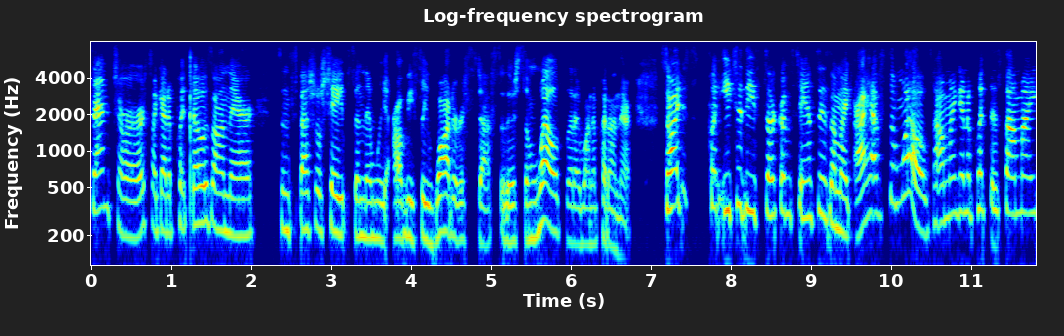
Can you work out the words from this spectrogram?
center. So I got to put those on there, some special shapes, and then we obviously water stuff. So there's some wells that I want to put on there. So I just put each of these circumstances. I'm like, I have some wells. How am I going to put this on my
